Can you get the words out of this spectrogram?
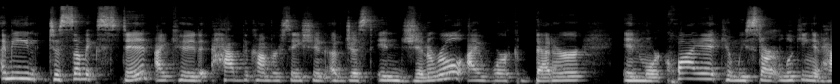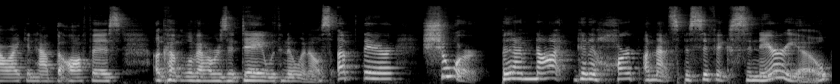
I mean, to some extent, I could have the conversation of just in general, I work better in more quiet. Can we start looking at how I can have the office a couple of hours a day with no one else up there? Sure. But I'm not going to harp on that specific scenario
